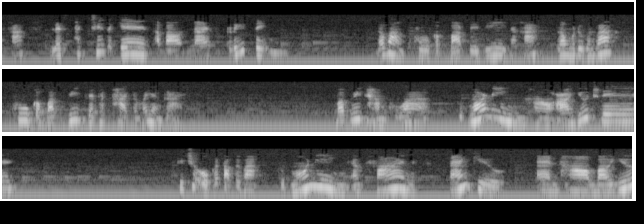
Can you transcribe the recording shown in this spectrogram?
นะคะ Let's practice again about nice greeting ระหว่างครูกับบอสเบบี้นะคะ เรามาดูกันว่าครูกับบอสเบบี้จะทักทายกันว่าอย่างไรบอสเบบี้ถามครูว่า Good morning how are you today ทิชเชอร์โอก็ตอบไปว่า Good morning I'm fine thank you and how about you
